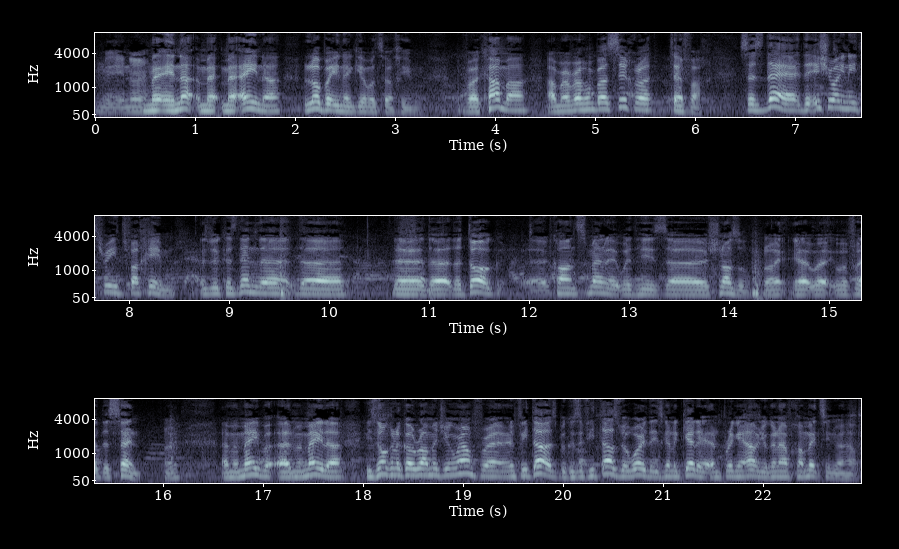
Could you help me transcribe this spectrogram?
me'ena me- me'ena lo ba'ina gimel tefachim. V'kama amar Rav Bar tefach. Says there the issue you need three tefachim is because then the the the the, the dog uh, can't smell it with his uh, schnozzle, right? Yeah, with, with the scent, right? And Mamela, he's not going to go rummaging around for it if he does, because if he does, we're worried that he's going to get it and bring it out and you're going to have chametz in your house.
